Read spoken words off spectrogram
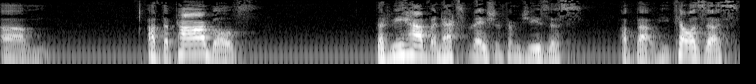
um, of the parables that we have an explanation from Jesus about. He tells us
